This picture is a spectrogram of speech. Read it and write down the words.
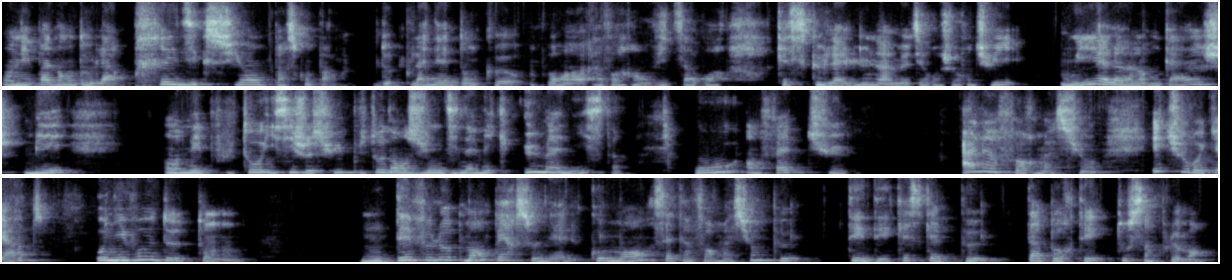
On n'est pas dans de la prédiction parce qu'on parle de planètes, donc euh, on peut avoir envie de savoir qu'est-ce que la Lune a à me dire aujourd'hui? Oui, elle a un langage, mais on est plutôt, ici je suis plutôt dans une dynamique humaniste où en fait tu l'information et tu regardes au niveau de ton développement personnel comment cette information peut t'aider, qu'est-ce qu'elle peut t'apporter tout simplement.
